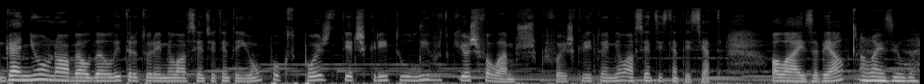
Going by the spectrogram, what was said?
Ganhou o Nobel da Literatura em 1981, pouco depois de ter escrito o livro de que hoje falamos, que foi escrito em 1977. Olá, Isabel. Olá, Isilda.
